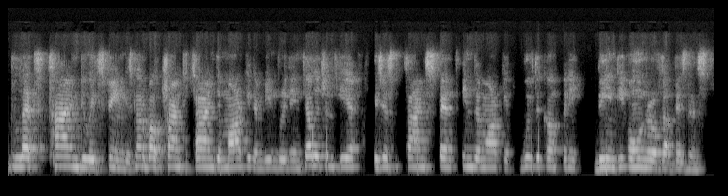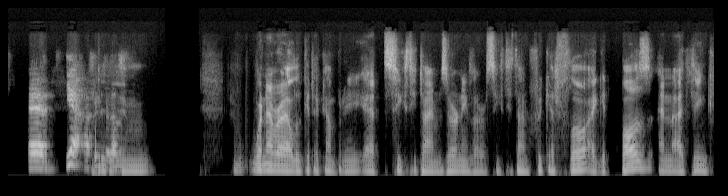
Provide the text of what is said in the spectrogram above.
let time do its thing. It's not about trying to time the market and being really intelligent here. It's just time spent in the market with the company, being the owner of that business. And uh, yeah, I think that's. Um, whenever I look at a company at 60 times earnings or 60 times free cash flow, I get pause and I think,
